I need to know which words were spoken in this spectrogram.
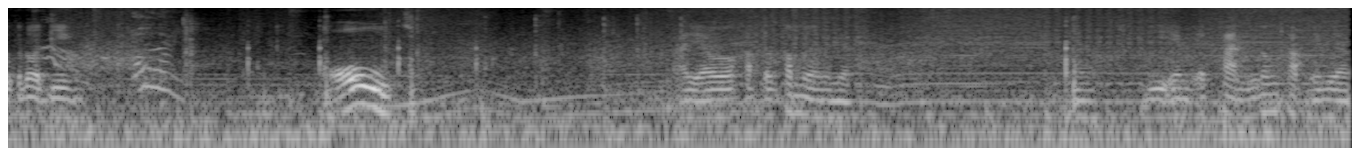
ดกระโดดยิง โอ้ชอะเดี๋ยวขับรถเข้าเมืองกันเนี่ย DMS พันนี่ต้องขับในเมือง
